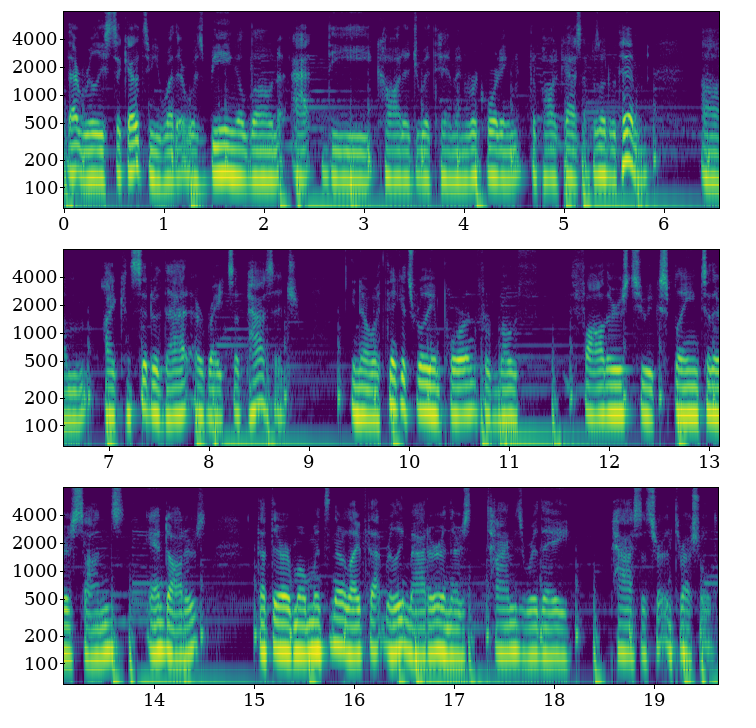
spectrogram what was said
that really stick out to me, whether it was being alone at the cottage with him and recording the podcast episode with him. Um, I consider that a rites of passage. You know, I think it's really important for both fathers to explain to their sons and daughters that there are moments in their life that really matter and there's times where they pass a certain threshold.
